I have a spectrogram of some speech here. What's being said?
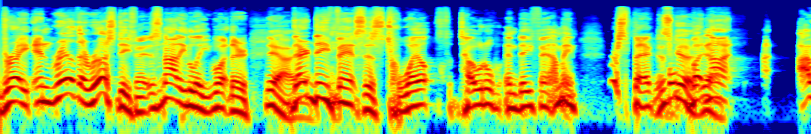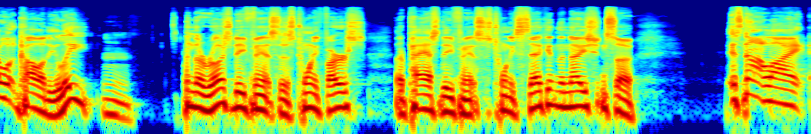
great. And really, their rush defense is not elite. What their Yeah, their yeah. defense is twelfth total in defense. I mean, respectable, good, but yeah. not. I wouldn't call it elite. Mm. And their rush defense is twenty first. Their pass defense is twenty second in the nation. So it's not like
